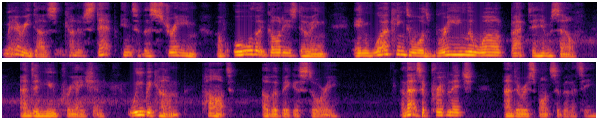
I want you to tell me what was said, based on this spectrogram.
Mary does, kind of step into the stream of all that God is doing in working towards bringing the world back to himself and a new creation we become part of a bigger story. And that's a privilege and a responsibility.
